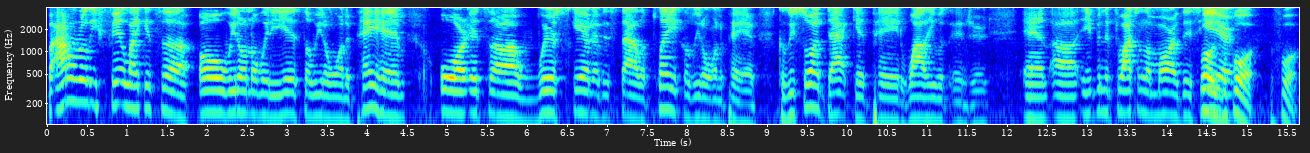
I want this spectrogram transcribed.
but I don't really feel like it's a oh we don't know what he is, so we don't want to pay him, or it's uh we're scared of his style of play because we don't want to pay him because we saw Dak get paid while he was injured, and uh even if watching Lamar this Well, year before before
